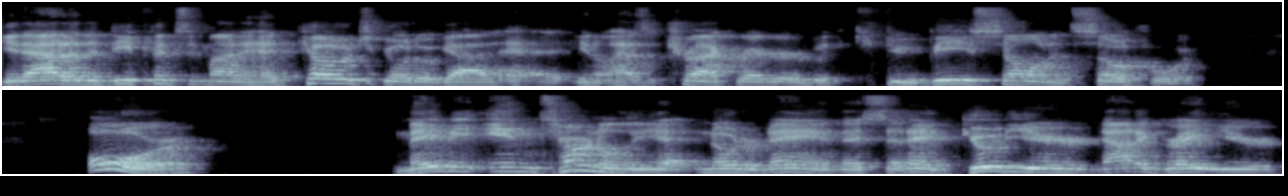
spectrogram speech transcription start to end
get out of the defensive minded head coach, go to a guy that you know has a track record with QBs, so on and so forth. Or maybe internally at Notre Dame, they said, "Hey, good year, not a great year.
